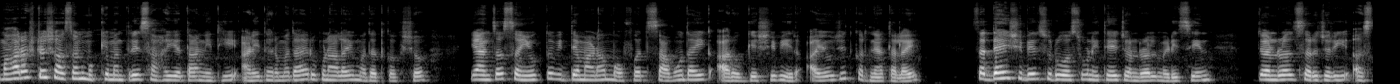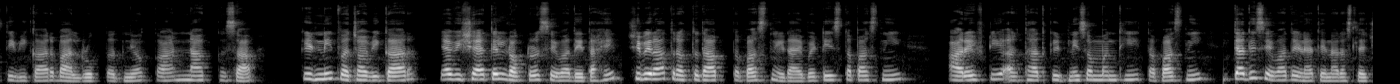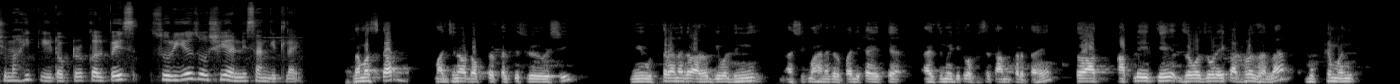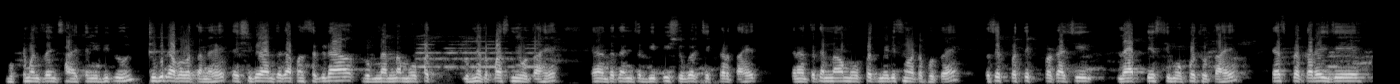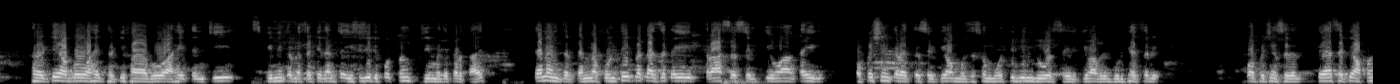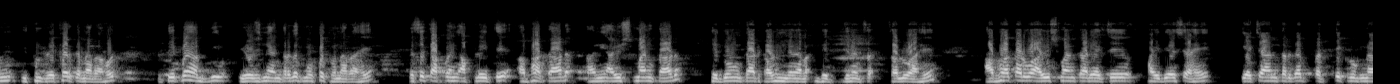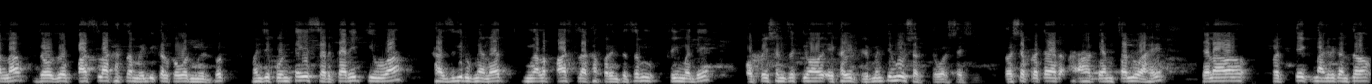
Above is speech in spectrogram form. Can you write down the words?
महाराष्ट्र शासन मुख्यमंत्री सहाय्यता निधी आणि धर्मदाय रुग्णालय मदत कक्ष यांचं संयुक्त विद्यमानं मोफत सामुदायिक आरोग्य शिबिर आयोजित करण्यात आलंय. सध्या हे शिबिर सुरू असून इथे जनरल मेडिसिन जनरल सर्जरी अस्थिविकार बालरोग तज्ज्ञ कान नाक घसा किडनी त्वचा विकार या विषयातील डॉक्टर सेवा देत आहेत. शिबिरात रक्तदाब तपासणी डायबेटीस तपासणी आर एफ टी अर्थात किडनी संबंधी तपासणी इत्यादी सेवा देण्यात येणार असल्याची माहिती डॉक्टर कल्पेश सूर्य जोशी यांनी सांगितलं आहे नमस्कार माझे नाव डॉक्टर कल्पेश जोशी. मी उत्तरानगर आरोग्यवर्धिनी नाशिक महानगरपालिका येथे ॲज अ मेडिकल ऑफिसर काम करत आहे. तर आपल्या इथे जवळजवळ एक आठवडा झाला मुख्यमंत्री मुख्यमंत्र्यांच्या सहायता निधीतून शिबिर राबवत आहे. त्या शिबिरांतर्गत आपण सगळ्या रुग्णांना मोफत रुग्ण तपासणी होत आहे. त्यानंतर त्यांचं बीपी शुगर चेक करत आहेत. त्यानंतर त्यांना मोफत मेडिसिन वाटप होत आहे तसेच प्रत्येक प्रकारची लॅब टेस्ट ही मोफत होत आहे. त्याच प्रकारे जे थर्टी अबोव आहे थर्टी फाय अबोव आहे त्यांची स्क्रीनिंग करण्यासाठी त्यांचा ईसीजी रिपोर्ट पण फ्रीमध्ये करत आहेत. त्यानंतर त्यांना कोणत्याही प्रकारचा काही त्रास असेल किंवा काही ऑपरेशन करायचं असेल किंवा मग जसं मोतीबिंदू असेल किंवा आपल्या गुडघ्याचं ऑपरेशन असेल त्यासाठी आपण इथून रेफर करणार आहोत. ते पण अगदी योजनेअंतर्गत मोफत होणार आहे. तसेच आपण आपल्या इथे आभा कार्ड आणि आयुष्यमान कार्ड हे दोन कार्ड काढून देणार दे- देण्याचं चालू आहे. आभाकार व आयुष्यमान कार्ड याचे फायदे असे आहे याच्या अंतर्गत प्रत्येक रुग्णाला जवळजवळ पाच लाखाचा मेडिकल कव्हर मिळतो. म्हणजे कोणत्याही सरकारी किंवा खाजगी रुग्णालयात तुम्हाला पाच लाखापर्यंतचं फ्रीमध्ये ऑपरेशनचं किंवा एखादी ट्रीटमेंट होऊ शकते वर्षाची. अशा प्रकारे हा कॅम्प चालू आहे. त्याला प्रत्येक नागरिकांचा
